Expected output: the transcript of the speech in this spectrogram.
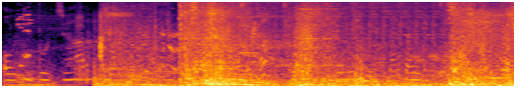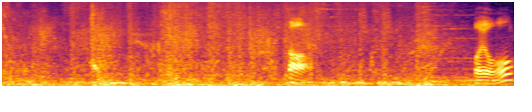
어디 보자. 아 좋아요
